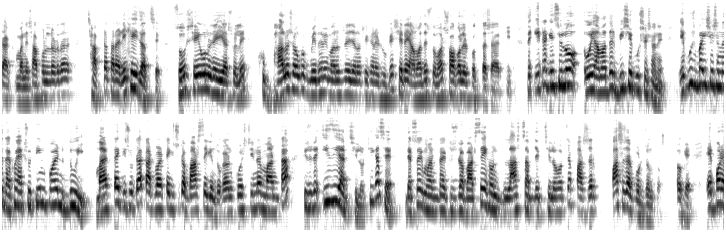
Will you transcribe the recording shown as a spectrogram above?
চাক মানে সাফল্যতার ছাপটা তারা রেখেই যাচ্ছে। সো সেই অনুযায়ী আসলে খুব ভালো সংখ্যক মেধাবী মানুষরাই যেন সেখানে ঢুকে, সেটাই আমাদের তোমার সকলের প্রত্যাশা আর কি তো এটা গেছিল ওই আমাদের ২০-২১ সেশনে। ২১-২২ সেশনে দেখো ১০৩.২ মার্কটা কিছুটা কাট মার্কটা কিছুটা কাটমার্কটা কিছুটা বাড়ছে কিন্তু, কারণ কোয়েশ্চেনের মানটা কিছুটা ইজিয়ার ছিল। ঠিক আছে? দ্যাটস ওয়াই মানটা কিছুটা বাড়ছে। এখন লাস্ট সাবজেক্ট ছিল হচ্ছে পাঁচ হাজার পর্যন্ত। ওকে এরপরে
